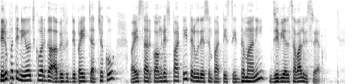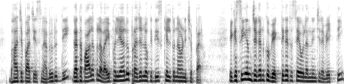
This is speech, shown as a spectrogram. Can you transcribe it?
తిరుపతి నియోజకవర్గ అభివృద్ధిపై చర్చకు YSR Congress party Telugu Desam party సిద్ధమా అని జీవీఎల్ సవాల్ విసిరారు. భాజపా చేసిన అభివృద్ధి గత పాలకుల వైఫల్యాలు ప్రజల్లోకి తీసుకెళ్తున్నామని చెప్పారు. ఇక సీఎం జగన్కు వ్యక్తిగత సేవలు అందించిన వ్యక్తి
